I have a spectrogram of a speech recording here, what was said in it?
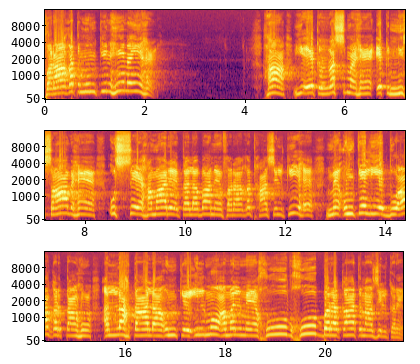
فراغت ممکن ہی نہیں ہے۔ ہاں یہ ایک رسم ہے، ایک نصاب ہے۔ اس سے ہمارے طلبہ نے فراغت حاصل کی ہے۔ میں ان کے لیے دعا کرتا ہوں۔ اللہ تعالیٰ ان کے علم و عمل میں خوب خوب برکات نازل کریں۔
